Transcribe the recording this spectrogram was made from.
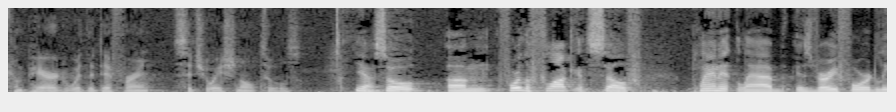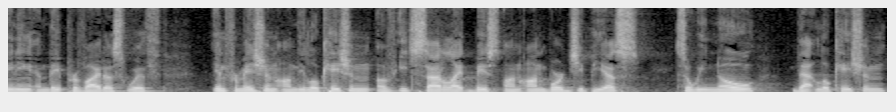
compared with the different situational tools? Yeah, so um, for the flock itself, Planet Lab is very forward leaning and they provide us with information on the location of each satellite based on onboard GPS. So we know that location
